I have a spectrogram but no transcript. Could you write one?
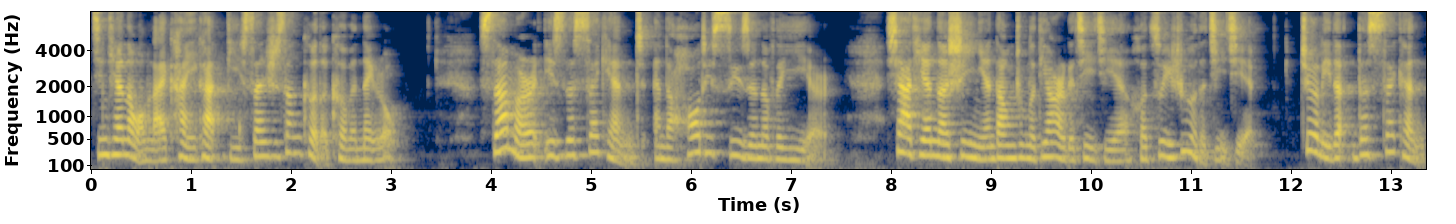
今天呢，我们来看一看第三十三课的课文内容。Summer is the second and the hottest season of the year. 夏天呢是一年当中的第二个季节和最热的季节。这里的 the second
